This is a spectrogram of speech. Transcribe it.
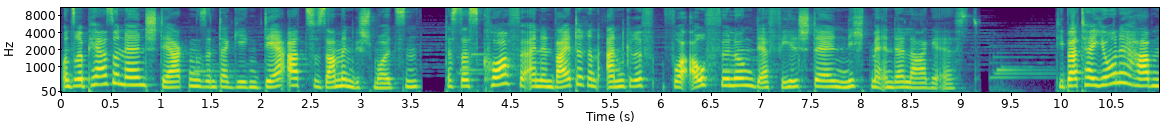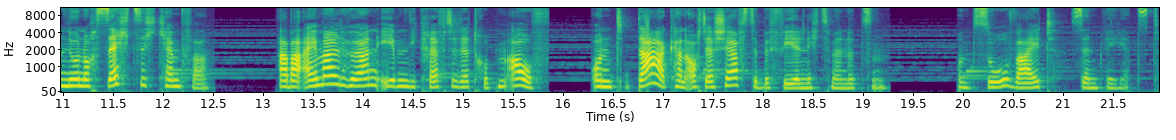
Unsere personellen Stärken sind dagegen derart zusammengeschmolzen, dass das Korps für einen weiteren Angriff vor Auffüllung der Fehlstellen nicht mehr in der Lage ist. Die Bataillone haben nur noch 60 Kämpfer. Aber einmal hören eben die Kräfte der Truppen auf. Und da kann auch der schärfste Befehl nichts mehr nützen. Und so weit sind wir jetzt.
